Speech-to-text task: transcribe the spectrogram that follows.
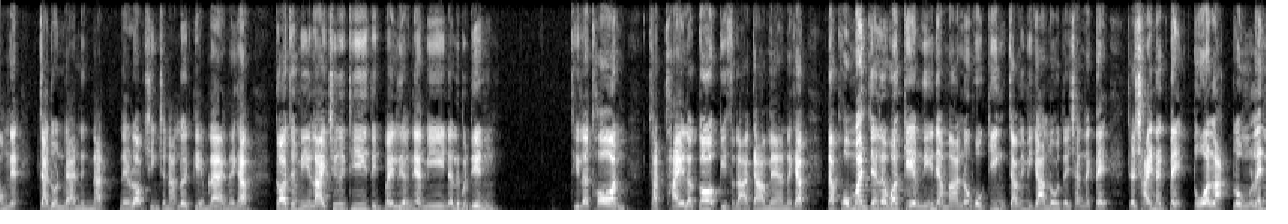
2เนี่ยจะโดนแบนหนึ่งนัดในรอบชิงชนะเลิศเกมแรกนะครับ ก็จะมีรายชื่อที่ติดใบเหลืองเนี่ยมีนฤบดินทร์ธีรทรชัดชัยแล้วก็กฤษดากาแมนนะครับ แต่ผมมั่นใจเลยว่าเกมนี้เนี่ยมาโนโพกิ้งจะไม่มีการโรเตชันนักเตะ จะใช้นักเตะตัวหลักลงเล่น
